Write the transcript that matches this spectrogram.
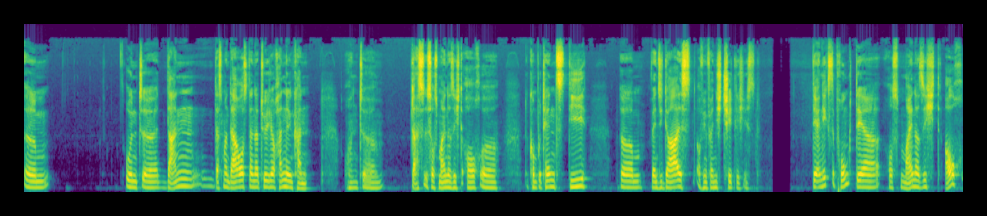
Ähm, und äh, dann, dass man daraus dann natürlich auch handeln kann. Und äh, das ist aus meiner Sicht auch äh, eine Kompetenz, die, ähm, wenn sie da ist, auf jeden Fall nicht schädlich ist. Der nächste Punkt, der aus meiner Sicht auch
